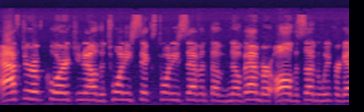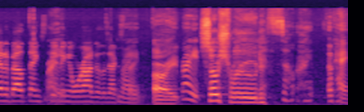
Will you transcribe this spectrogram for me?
After, of course, you know, the 26th, 27th of November, all of a sudden we forget about Thanksgiving Right. and we're on to the next Right. thing. All right. Right. So shrewd. So, I, okay.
